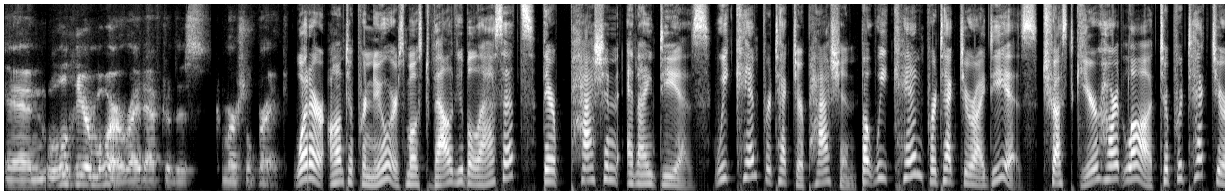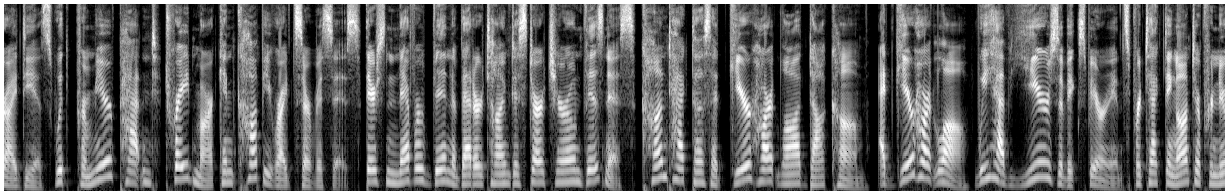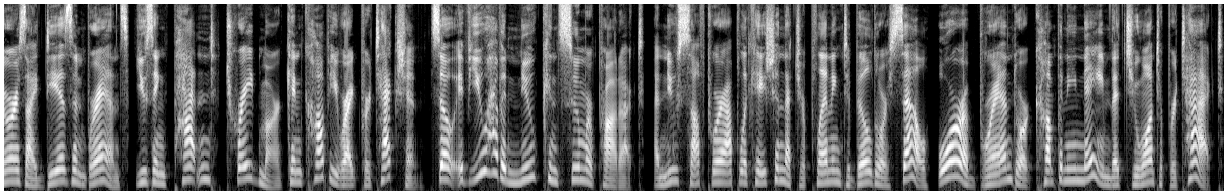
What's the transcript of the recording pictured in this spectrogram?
and we'll hear more right after this commercial break. What are entrepreneurs' most valuable assets? Their passion and ideas. We can't protect your passion, but we can protect your ideas. Trust Gearhart Law to protect your ideas with premier patent, trademark, and copyright services. There's never been a better time to start your own business. Contact us at GearhartLaw.com. At Gearhart Law, we have years of experience protecting entrepreneurs' ideas and brands using patent, trademark, and copyright protection. So if you have a new consumer product, a new software application that you're planning to build or sell, or a brand or company name that you want to protect,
